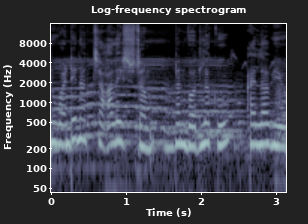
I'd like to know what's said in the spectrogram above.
నువ్వంటే నాకు చాలా ఇష్టం. నన్ను వదలకు. I love you.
